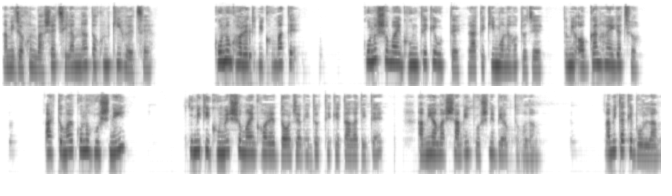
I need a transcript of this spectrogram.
আমি যখন বাসায় ছিলাম না তখন কি হয়েছে? কোনো ঘরে তুমি ঘুমাতে? কোনো সময় ঘুম থেকে উঠতে রাতে কি মনে হতো যে তুমি অজ্ঞান হয়ে গেছ? আর তোমার কোনো হুঁশ নেই? তুমি কি ঘুমের সময় ঘরের দরজা ভেতর থেকে তালা দিতে? আমি আমার স্বামীর প্রশ্নে বিরক্ত হলাম। আমি তাকে বললাম,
